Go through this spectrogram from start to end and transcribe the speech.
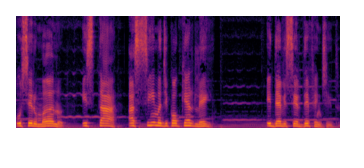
O ser humano está acima de qualquer lei e deve ser defendido.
